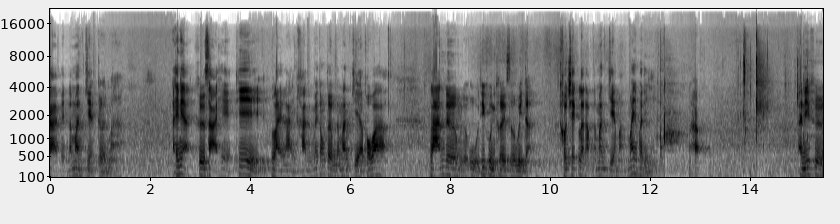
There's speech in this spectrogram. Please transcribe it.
กลายเป็นน้ำมันเกียร์เกินมา ไอเนี่ยคือสาเหตุที่หลาย ๆ คันไม่ต้องเติมน้ำมันเกียร์เพราะว่าร้านเดิมหรืออู่ที่คุณเคยเซอร์วิสอะเขาเช็คระดับน้ำมันเกียร์มาไม่พอดีนะครับ อันนี้คือ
